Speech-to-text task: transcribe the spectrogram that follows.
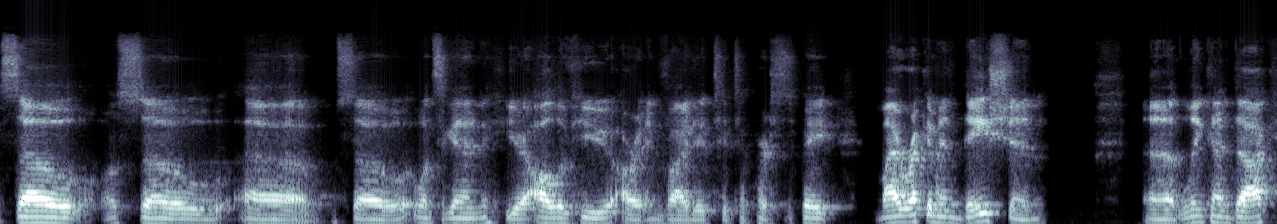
So, so, uh, so once again, here, all of you are invited to, to participate. My recommendation, uh, link on doc.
